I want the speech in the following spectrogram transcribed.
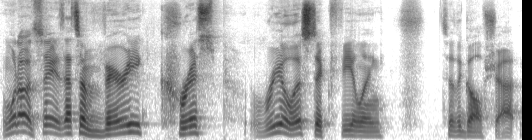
And what I would say is that's a very crisp, realistic feeling to the golf shot.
